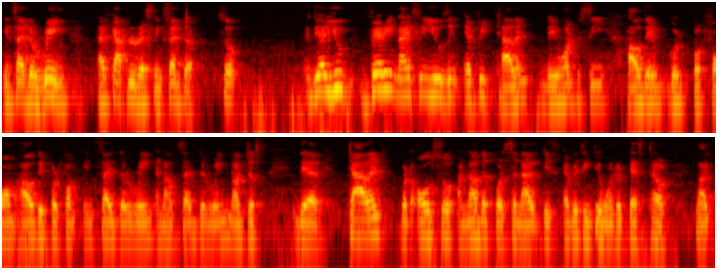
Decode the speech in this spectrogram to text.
inside the ring at Capitol wrestling center so they are you very nicely using every talent they want to see how they would perform how they perform inside the ring and outside the ring not just their talent but also another personalities everything they want to test out. Like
